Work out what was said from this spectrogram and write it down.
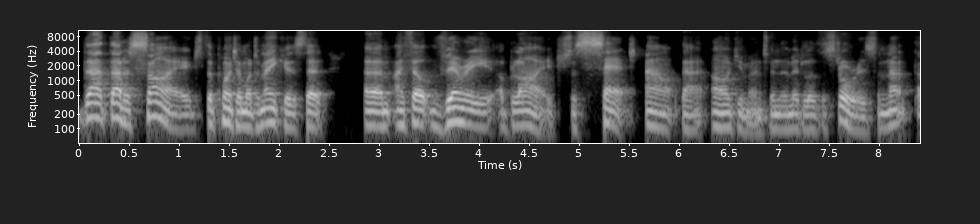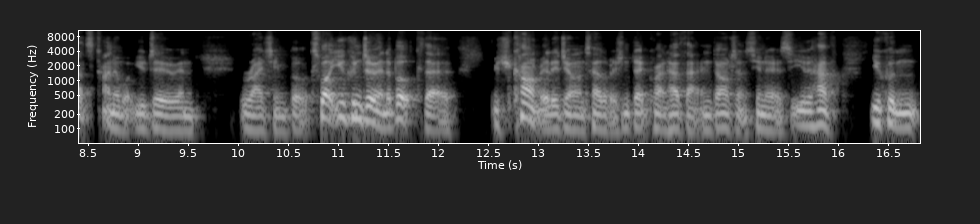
that that aside, the point I want to make is that um, I felt very obliged to set out that argument in the middle of the stories, and that that's kind of what you do in writing books. What you can do in a book, though, which you can't really do on television, don't quite have that indulgence, you know, so you have you can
